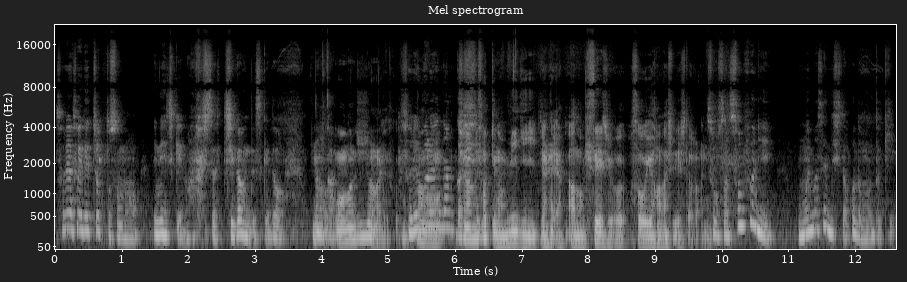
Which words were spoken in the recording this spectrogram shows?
それはそれでちょっとその NHK の話とは違うんですけどなんか同じじゃないですか、ね、それぐらいなんかちなみにさっきの右じゃないやあの寄生獣そういう話でしたからね。そうそうそういう風に思いませんでした？子供の時。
